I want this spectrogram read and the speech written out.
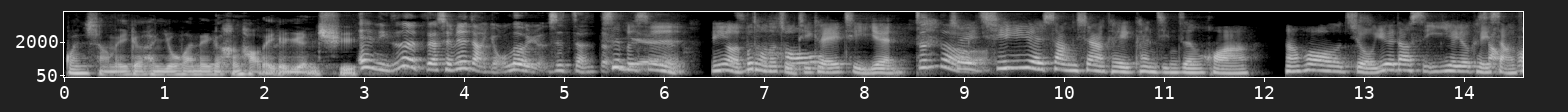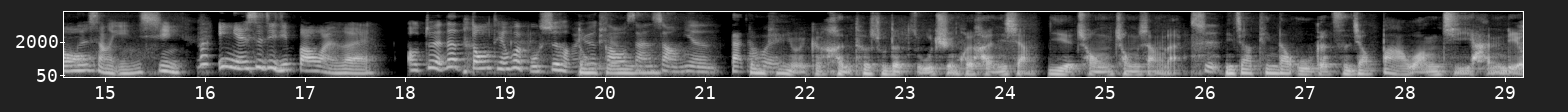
观赏的一个很游玩的一个很好的一个园区。哎、你真的在前面讲游乐园是真的，是不？是？你有不同的主题可以体验，真的，所以七月上下可以看金针花，然后九月到十一月又可以赏枫赏枫跟赏银杏，那一年四季已经包完了哎。哦，对，那冬天会不适合吗？因为高山上面大家冬天有一个很特殊的族群会很想夜冲冲上来，是你只要听到五个字叫“霸王级寒流”，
